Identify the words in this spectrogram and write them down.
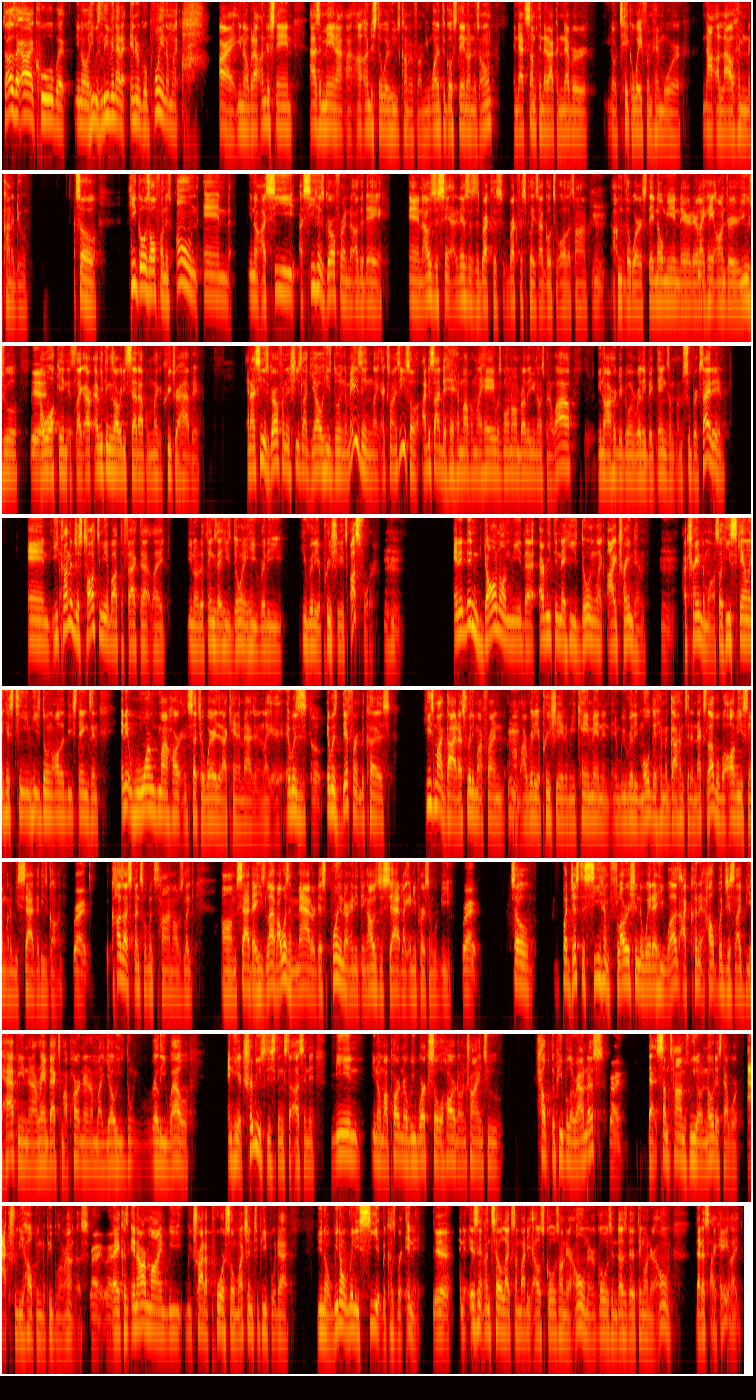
So I was like, all right, cool. But you know, he was leaving at an integral point. I'm like, ah, all right, you know, but I understand as a man, I, I understood where he was coming from. He wanted to go stand on his own. And that's something that I could never, you know, take away from him or not allow him to kind of do. So he goes off on his own and you know, I see I see his girlfriend the other day and I was just saying, there's this breakfast breakfast place I go to all the time. Mm. I'm the worst. They know me in there. They're mm. like, "Hey, Andre, your usual." Yeah. I walk in, it's like everything's already set up. I'm like a creature of habit. And I see his girlfriend, and she's like, "Yo, he's doing amazing, like X, Y, and Z." So I decided to hit him up. I'm like, "Hey, what's going on, brother? You know, it's been a while. You know, I heard you're doing really big things. I'm, I'm super excited." And he kind of just talked to me about the fact that, like, you know, the things that he's doing, he really, he really appreciates us for. Mm-hmm and it didn't dawn on me that everything that he's doing, like I trained him. Mm. I trained him on. So he's scaling his team. He's doing all of these things, and and it warmed my heart in such a way that I can't imagine. Like it, it was, oh. it was different because he's my guy. That's really my friend. Mm. Um, I really appreciate him. He came in and, and we really molded him and got him to the next level. But obviously, I'm gonna be sad that he's gone. Right. Because I spent so much time, I was like, um sad that he's left. I wasn't mad or disappointed or anything. I was just sad like any person would be. Right. So, but just to see him flourishing the way that he was, I couldn't help but just like be happy. And then I ran back to my partner and I'm like, yo, he's doing really well. And he attributes these things to us. And it, me and you know, my partner, we work so hard on trying to help the people around us. Right that sometimes we don't notice that we're actually helping the people around us. Right, right. Right. Because in our mind, we we try to pour so much into people that, you know, we don't really see it because we're in it. Yeah. And it isn't until like somebody else goes on their own or goes and does their thing on their own that it's like, hey, like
